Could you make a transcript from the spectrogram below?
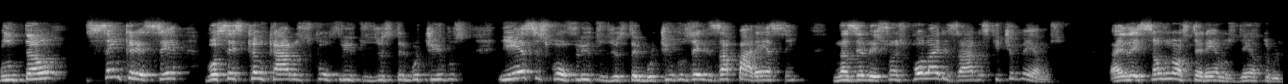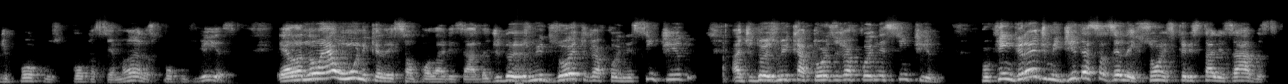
Então, sem crescer, você escancara os conflitos distributivos e esses conflitos distributivos eles aparecem nas eleições polarizadas que tivemos. A eleição que nós teremos dentro de poucos, poucas semanas, poucos dias, ela não é a única eleição polarizada. A de 2018 já foi nesse sentido, a de 2014 já foi nesse sentido. Porque, em grande medida, essas eleições cristalizadas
